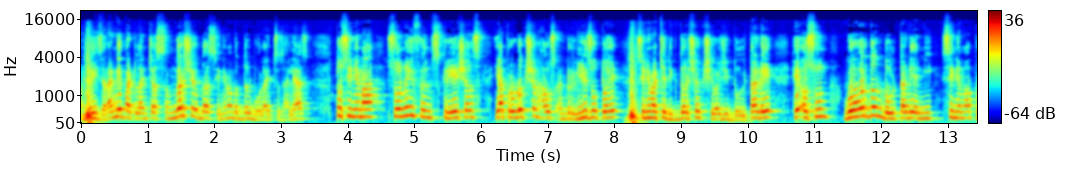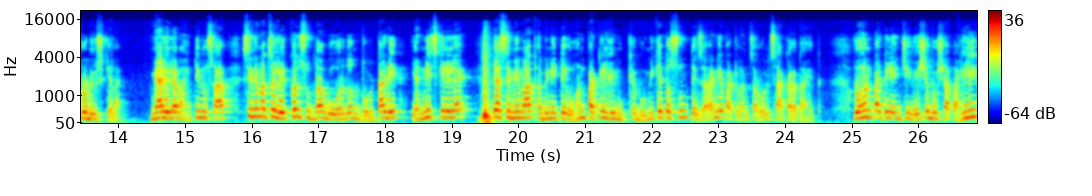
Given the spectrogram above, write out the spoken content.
मंडळी जरांगे पाटलांच्या संघर्ष योद्धा सिनेमाबद्दल बोलायचं झाल्यास तो सिनेमा सोनई फिल्म्स क्रिएशन्स या प्रोडक्शन हाऊस अंडर रिलीज होतोय. सिनेमाचे दिग्दर्शक शिवाजी दोलताडे हे असून गोवर्धन दोलताडे यांनी सिनेमा प्रोड्यूस केलाय. मिळालेल्या माहितीनुसार सिनेमाचं लेखन सुद्धा गोवर्धन दोलताडे यांनीच केलेलं आहे. त्या सिनेमात अभिनेते रोहन पाटील हे मुख्य भूमिकेत असून ते जरांगे पाटलांचा रोल साकारत आहेत. रोहन पाटील यांची वेशभूषा पाहिली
